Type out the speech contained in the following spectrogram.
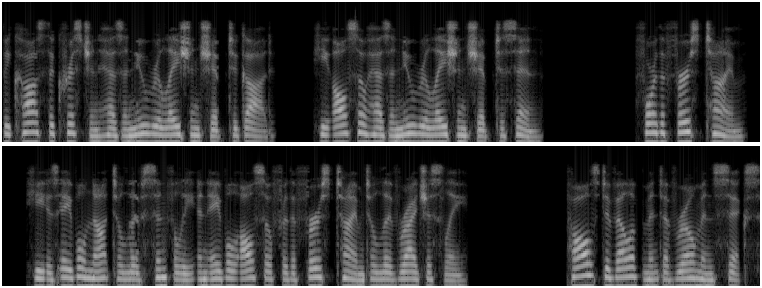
Because the Christian has a new relationship to God, he also has a new relationship to sin. For the first time, he is able not to live sinfully and able also for the first time to live righteously. Paul's development of Romans 6,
